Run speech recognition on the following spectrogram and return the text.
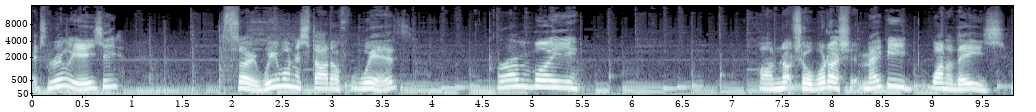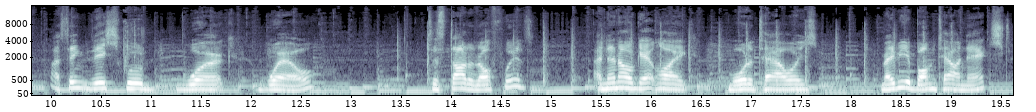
it's really easy. So we want to start off with probably oh, I'm not sure what I should maybe one of these. I think this would work well to start it off with. And then I'll get like water towers, maybe a bomb tower next.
